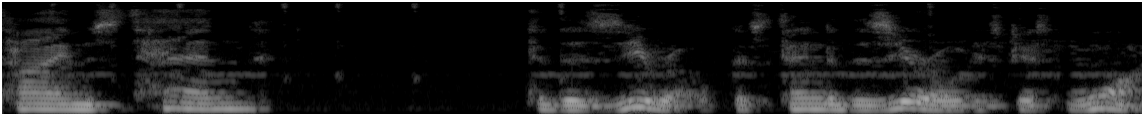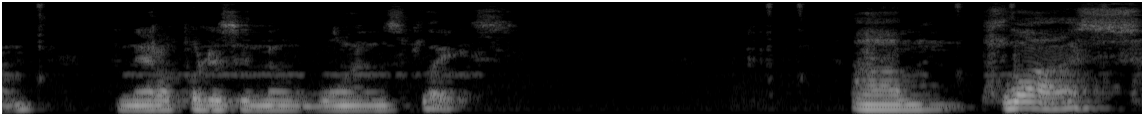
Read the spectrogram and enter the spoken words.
times 10 to the zero, because 10 to the zero is just one, and that'll put us in the ones place. Um, plus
